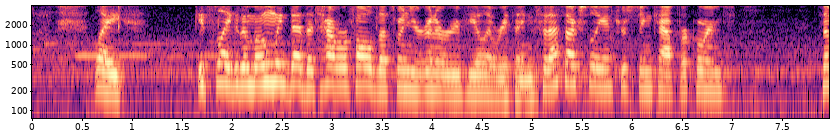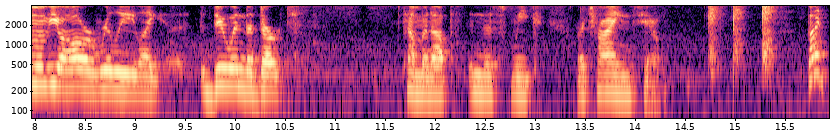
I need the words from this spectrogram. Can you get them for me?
like, it's like the moment that the tower falls, that's when you're going to reveal everything. So that's actually interesting, Capricorns. Some of you all are really, like, doing the dirt coming up in this week, or trying to. But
